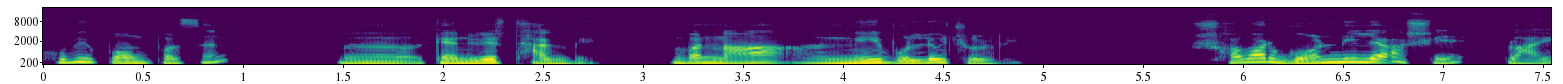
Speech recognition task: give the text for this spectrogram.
খুবই কম পার্সেন্ট ক্যান্ডিডেট থাকবে বা না নেই বললেও চলবে। সবার গড় নিলে আসে প্রায়।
